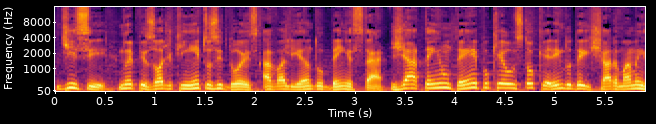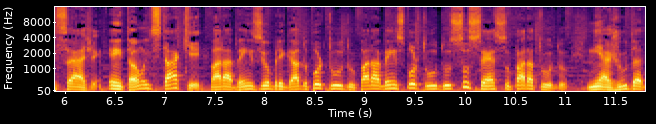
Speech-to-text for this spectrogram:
Disse no episódio 502, avaliando o bem-estar. Já tem um tempo que eu estou querendo deixar uma mensagem. Então está aqui. Parabéns e obrigado por tudo. Parabéns por tudo. Sucesso para tudo. Me ajuda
